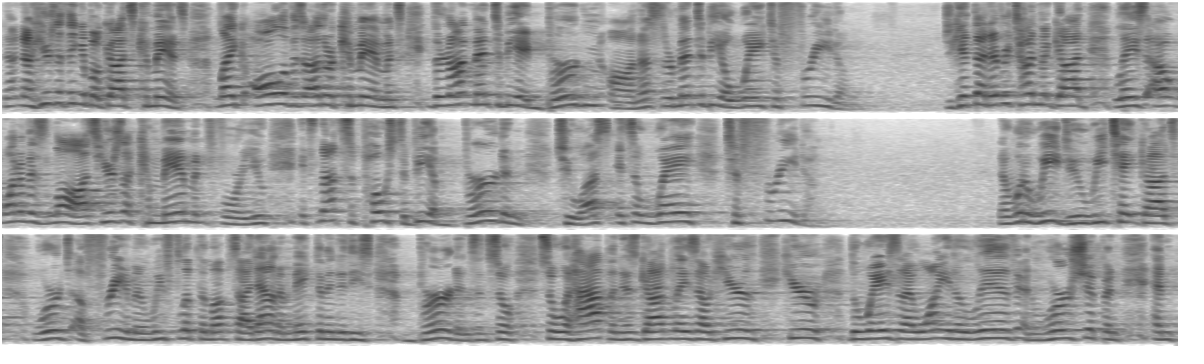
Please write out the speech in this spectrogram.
Now, now, here's the thing about God's commands. Like all of his other commandments, they're not meant to be a burden on us, they're meant to be a way to freedom. Do you get that? Every time that God lays out one of his laws, here's a commandment for you. It's not supposed to be a burden to us, it's a way to freedom. Now, what do we do? We take God's words of freedom and we flip them upside down and make them into these burdens. And so, so what happened is God lays out here, here the ways that I want you to live and worship. And, and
